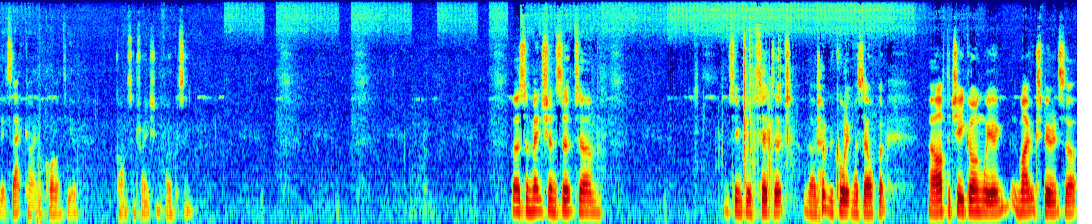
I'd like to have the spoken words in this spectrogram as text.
it's that kind of quality of concentration, focusing. person mentions that um, seem to have said that I don't recall it myself, but uh, after qigong we might experience a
